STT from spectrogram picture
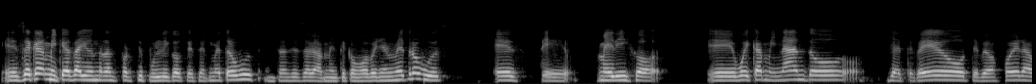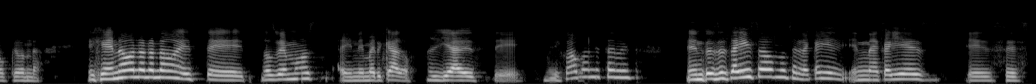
Eh, cerca de mi casa hay un transporte público que es el Metrobús, entonces obviamente como venía el Metrobús, este, me dijo, eh, voy caminando, ya te veo, te veo afuera o qué onda. Dije, no, no, no, no, este, nos vemos en el mercado. Y ya, este, me dijo, ah, bueno, está bien. Entonces ahí estábamos en la calle, en la calle es, es, es,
